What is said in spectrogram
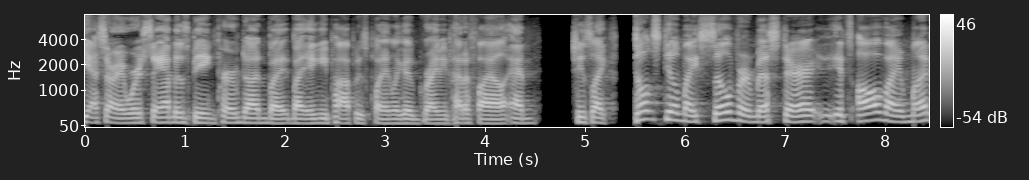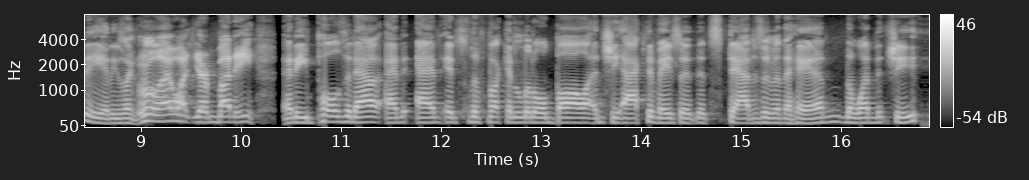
Yeah, sorry, where Sam is being perved on by, by Iggy Pop, who's playing like a grimy pedophile, and she's like, Don't steal my silver, mister. It's all my money. And he's like, Oh, I want your money. And he pulls it out, and, and it's the fucking little ball, and she activates it, and it stabs him in the hand, the one that she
